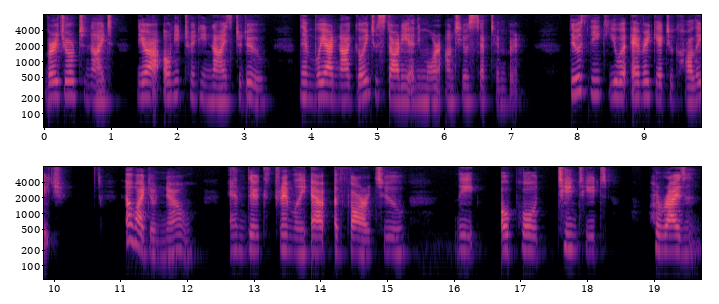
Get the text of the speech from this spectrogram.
Virgil tonight. There are only twenty nights to do then we are not going to study anymore until September. Do you think you will ever get to college? Oh, I don't know. And extremely far to the opal tinted horizon.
